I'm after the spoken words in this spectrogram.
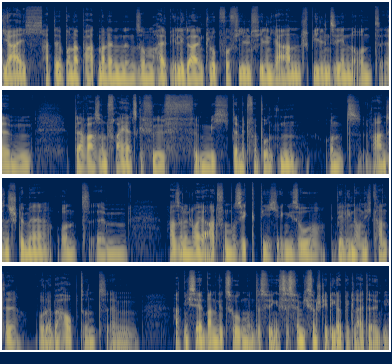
Ja, ich hatte Bonaparte mal in, in so einem halb illegalen Club vor vielen, vielen Jahren spielen sehen und ähm, da war so ein Freiheitsgefühl für mich damit verbunden und Wahnsinnsstimme und ähm, war so eine neue Art von Musik, die ich irgendwie so in Berlin noch nicht kannte oder überhaupt und ähm, hat mich sehr in Bann gezogen und deswegen ist es für mich so ein stetiger Begleiter irgendwie.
